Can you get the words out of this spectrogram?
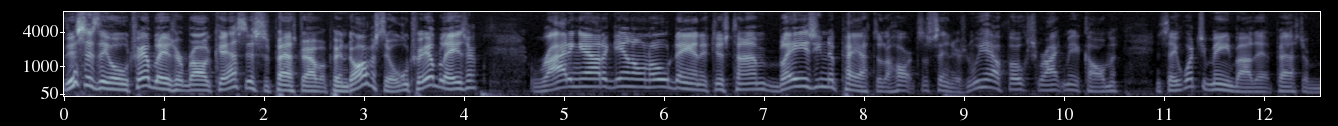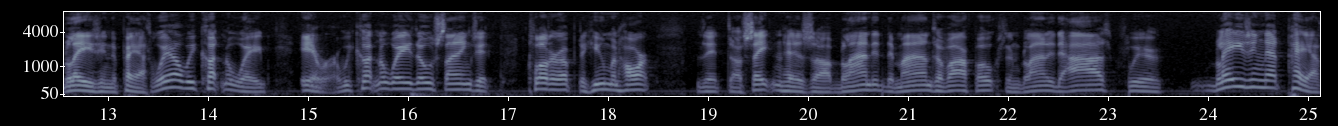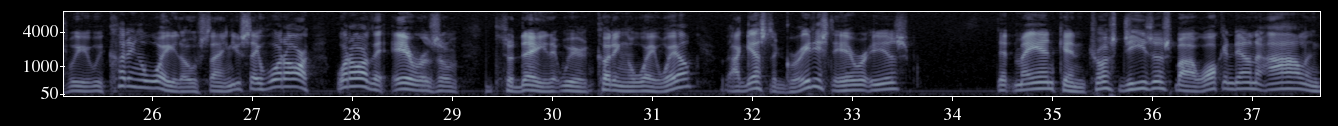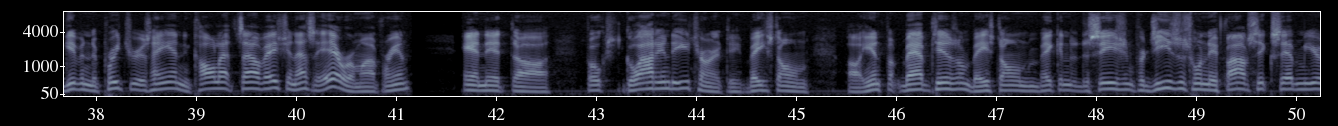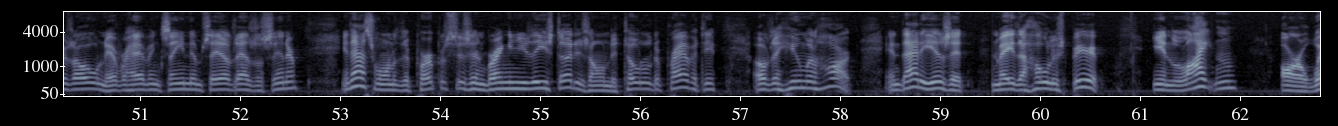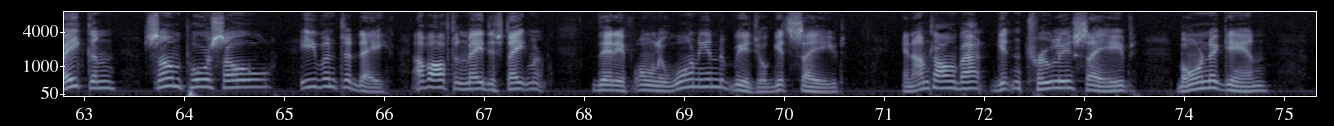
This is the Old Trailblazer broadcast. This is Pastor Albert Pendarvis, the Old Trailblazer, riding out again on Old Dan at this time, blazing the path to the hearts of sinners. And we have folks write me, a call me, and say, "What you mean by that, Pastor? Blazing the path?" Well, we cutting away error. We cutting away those things that clutter up the human heart. That uh, Satan has uh, blinded the minds of our folks and blinded the eyes. We're blazing that path. We, we're cutting away those things. You say, what are what are the errors of today that we're cutting away? Well, I guess the greatest error is that man can trust Jesus by walking down the aisle and giving the preacher his hand and call that salvation. That's error, my friend. And that uh, folks go out into eternity based on uh, infant baptism, based on making a decision for Jesus when they're five, six, seven years old, never having seen themselves as a sinner. And that's one of the purposes in bringing you these studies on the total depravity of the human heart. And that is that may the Holy Spirit enlighten or awaken some poor soul even today. I've often made the statement that if only one individual gets saved, and I'm talking about getting truly saved, born again,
